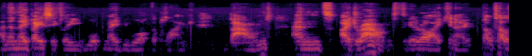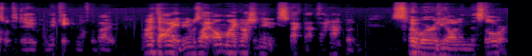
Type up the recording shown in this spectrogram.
and then they basically made me walk the plank, bound, and I drowned. They were like, "You know, don't tell us what to do," and they kicked me off the boat, and I died. And it was like, "Oh my gosh, I didn't expect that to happen so early on in the story."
